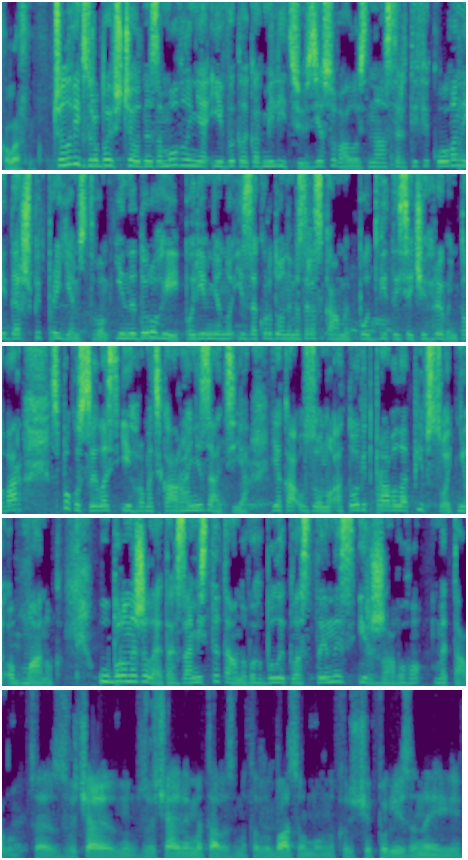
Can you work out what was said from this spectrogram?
калашників. Чоловік зробив ще одне замовлення і викликав міліцію. З'ясувалось на сертифікований держпідприємством і недорогий порівняно із закордонними зразками по 2 тисячі гривень товар спокусилась і громадська організація, яка у зону АТО відправила півсотні обманок. У бронежилетах замість титанових були пластини з іржавого металу. Це звичай, ну, звичайний метал з металобази, умовно кажучи, порізаний і,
